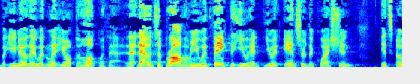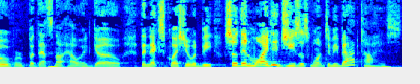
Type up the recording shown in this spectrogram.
But you know they wouldn't let you off the hook with that. That, that was a problem. You would think that you had, you had answered the question, it's over, but that's not how it would go. The next question would be, so then why did Jesus want to be baptized?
